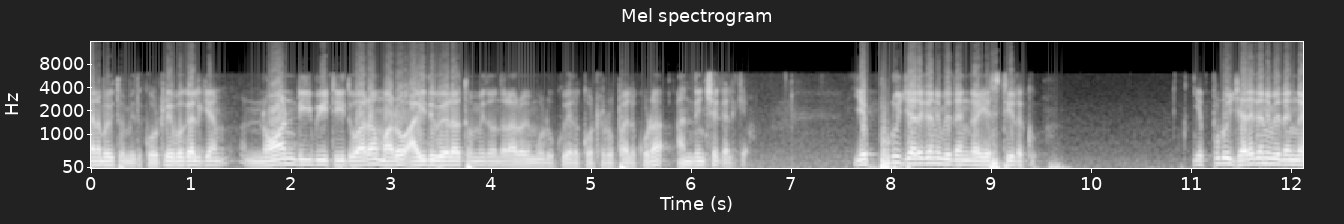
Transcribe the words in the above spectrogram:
ఎనభై తొమ్మిది కోట్లు ఇవ్వగలిగాం. నాన్ డీబీటీ ద్వారా మరో ఐదు వేల తొమ్మిది వందల అరవై మూడు వేల కోట్ల రూపాయలు కూడా అందించగలిగాం. ఎప్పుడు జరగని విధంగా ఎస్టీలకు ఎప్పుడు జరగని విధంగా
